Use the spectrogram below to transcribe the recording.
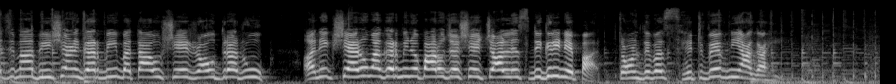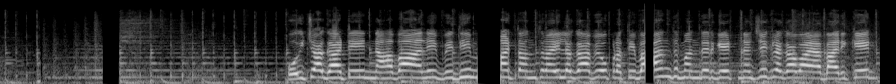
રાજ્યમાં ભીષણ ગરમી બતાવશે રૌદ્ર રૂપ અનેક શહેરોમાં ગરમીનો પારો જશે ચાલીસ ડિગ્રીને પાર. ત્રણ દિવસ હીટવેવની આગાહી. પોઈચા ઘાટે નાહવા અને વિધિ તંત્રએ લગાવ્યો પ્રતિબંધ. મંદિર ગેટ નજીક લગાવાયા બેરિકેડ.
